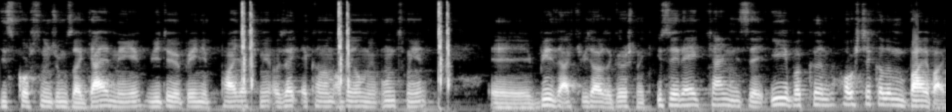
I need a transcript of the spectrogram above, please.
Discord sunucumuza gelmeyi, videoyu beğenip paylaşmayı, özellikle kanalıma abone olmayı unutmayın. Ee, bir dahaki videoda görüşmek üzere. Kendinize iyi bakın. Hoşçakalın. Bay bay.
